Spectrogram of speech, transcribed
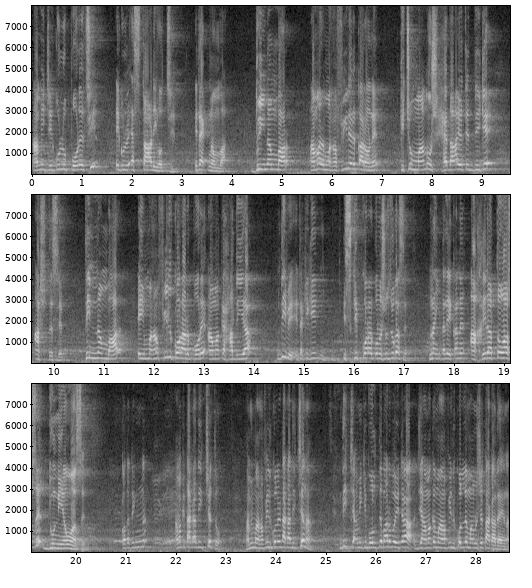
আমি যেগুলো পড়েছি এগুলো স্টাডি হচ্ছে। এটা এক নম্বর। দুই নম্বর, আমার মাহফিলের কারণে কিছু মানুষ হেদায়তের দিকে আসতেছে। তিন নম্বর, এই মাহফিল করার পরে আমাকে হাদিয়া দিবে। এটা কি কি স্কিপ করার কোনো সুযোগ আছে? নাই, তাহলে এখানে আখিরাতও আছে, দুনিয়াও আছে। কথা ঠিক না? আমাকে টাকা দিচ্ছে তো। আমি মাহফিল করলে টাকা দিচ্ছে না? দিচ্ছে, আমি কি বলতে পারব এটা? যে আমাকে মাহফিল করলে মানুষের টাকা দেয় না।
